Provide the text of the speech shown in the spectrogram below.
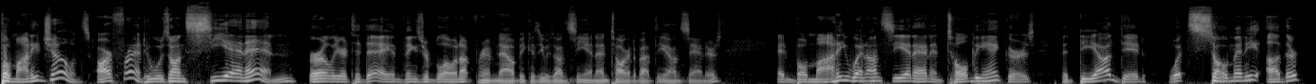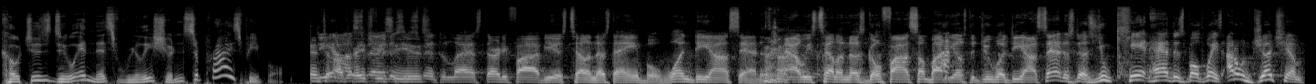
Bomani Jones, our friend, who was on CNN earlier today, and things are blowing up for him now because he was on CNN talking about Deion Sanders. And Bomani went on CNN and told the anchors that Deion did what so many other coaches do, and this really shouldn't surprise people. Into Deion other Sanders HBCUs. spent the last 35 years telling us there ain't but one Deion Sanders. And now he's telling us go find somebody else to do what Deion Sanders does. You can't have this both ways. I don't judge him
